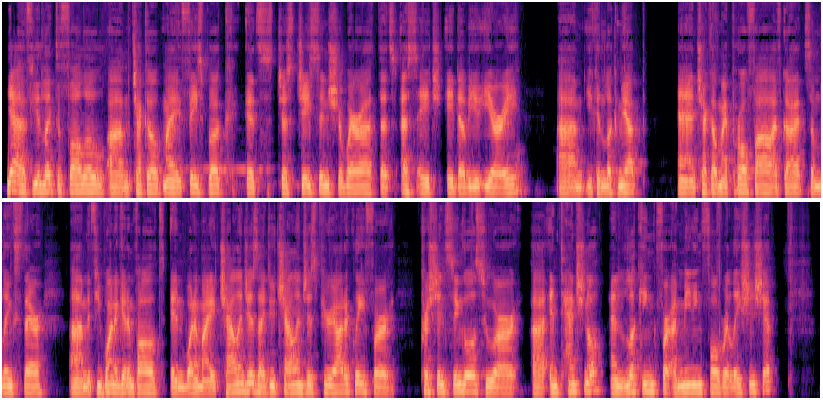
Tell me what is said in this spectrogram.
Yeah, if you'd like to follow, um, check out my Facebook. It's just Jason Shawera. That's S H A W E R A. Um, you can look me up and check out my profile. I've got some links there. Um, if you want to get involved in one of my challenges, I do challenges periodically for Christian singles who are uh, intentional and looking for a meaningful relationship.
